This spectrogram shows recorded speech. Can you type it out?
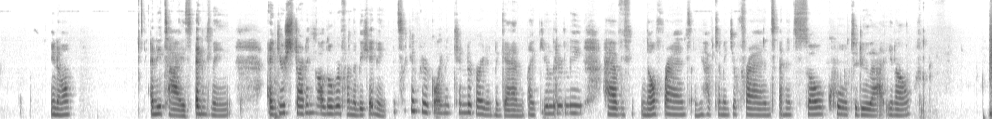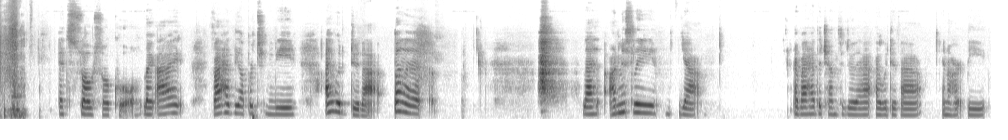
you know, any ties, anything, and you're starting all over from the beginning. It's like if you're going to kindergarten again. Like you literally have no friends and you have to make your friends, and it's so cool to do that, you know? It's so so cool. Like I if I had the opportunity, I would do that. But honestly, yeah. If I had the chance to do that, I would do that in a heartbeat.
